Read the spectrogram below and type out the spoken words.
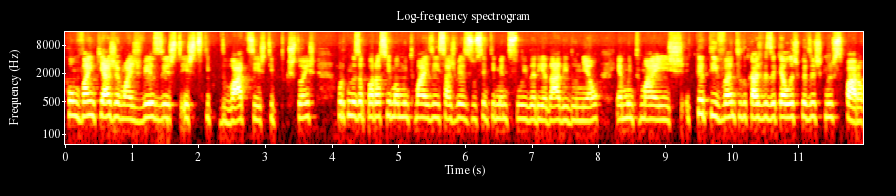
convém que haja mais vezes este, este tipo de debates e este tipo de questões, porque nos aproxima muito mais e isso às vezes o sentimento de solidariedade e de união é muito mais cativante do que às vezes aquelas coisas que nos separam,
